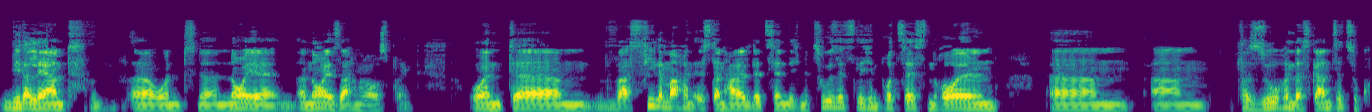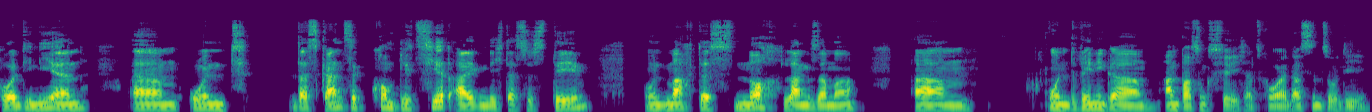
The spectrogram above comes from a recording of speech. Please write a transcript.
wieder lernt äh, und äh, neue, neue Sachen rausbringt. Und ähm, was viele machen, ist dann halt letztendlich mit zusätzlichen Prozessen, Rollen, ähm, ähm, versuchen, das Ganze zu koordinieren. Ähm, und das Ganze kompliziert eigentlich das System und macht es noch langsamer ähm, und weniger anpassungsfähig als vorher. Das sind so die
